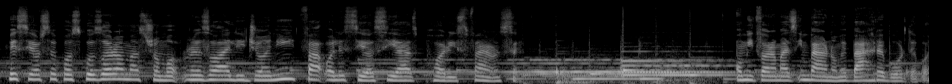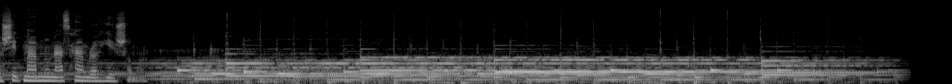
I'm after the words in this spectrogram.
بسیار سپاسگزارم از شما. رضا علی جانی فعال سیاسی از پاریس فرانسه. امیدوارم از این برنامه بهره برده باشید. ممنون از همراهی شما.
